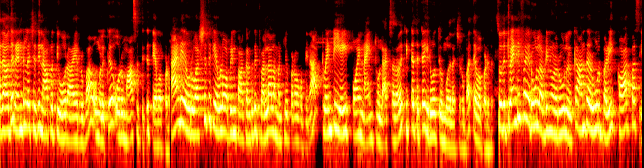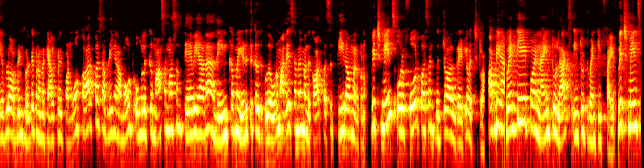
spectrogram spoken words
அதாவது ரெண்டு லட்சத்தி நாற்பத்தி ஒரு ஆயிரம் ரூபாய் உங்களுக்கு ஒரு மாசத்துக்கு தேவைப்படும். அண்ட் இது ஒரு வருஷத்துக்கு எவ்வளவு அப்படின்னு பாக்குறதுக்கு டுவெல்லால மந்த்லி படம் அப்படின்னா twenty eight point nine two lakhs அதாவது கிட்டத்தட்ட இருபத்தி ஒன்பது லட்சம் ரூபாய் தேவைப்படுது. ஸோ இது டுவெண்ட்டி ஃபைவ் ரூல் அப்படின்னு ஒரு ரூல் இருக்கு. அந்த ரூல் படி கார்பஸ் எவ்வளவு அப்படின்னு சொல்லிட்டு இப்போ நம்ம கால்குலேட் பண்ணுவோம். கார்பஸ் அப்படிங்கிற அமௌண்ட் உங்களுக்கு மாசம் மாசம் தேவையான அந்த இன்கம் எடுத்துக்கிறதுக்கு உதவணும். அதே சமயம் அந்த கார்பஸ் தீராம இருக்கணும். விச் மீன்ஸ் ஒரு ஃபோர் பர்சன்ட் வித்ட்ரால் ரேட்ல வச்சுக்கலாம். அப்படின்னா twenty eight point nine two lakhs into twenty five which means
